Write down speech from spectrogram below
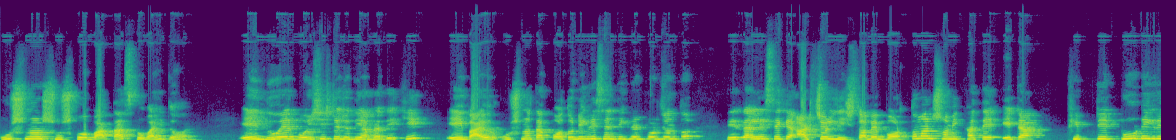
উষ্ণ শুষ্ক বাতাস প্রবাহিত হয়। এই লুয়ের বৈশিষ্ট্য যদি আমরা দেখি, এই বায়ুর উষ্ণতা কত ডিগ্রি সেন্টিগ্রেড পর্যন্ত? তেতাল্লিশ থেকে আটচল্লিশ। তবে বর্তমান সমীক্ষাতে এটা ফিফটি টু ডিগ্রি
